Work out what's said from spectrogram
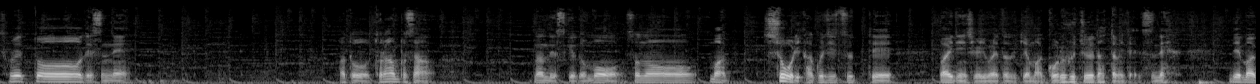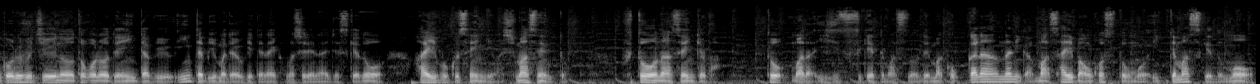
それとですね、あとトランプさんなんですけども、その、まあ、勝利確実ってバイデン氏が言われた時は、まあ、ゴルフ中だったみたいですね。で、まあ、ゴルフ中のところでインタビュー、インタビューまでは受けてないかもしれないですけど、敗北宣言はしませんと。不当な選挙だ。と、まだ言い続けてますので、まあ、ここから何か、まあ、裁判を起こすとも言ってますけども、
